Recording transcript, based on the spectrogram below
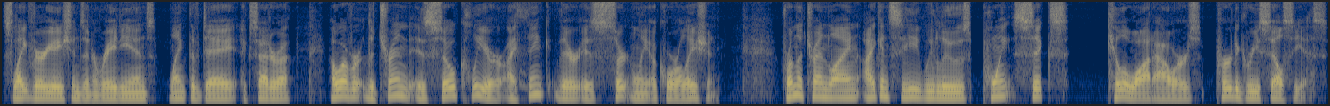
slight variations in irradiance, length of day, etc. However, the trend is so clear, I think there is certainly a correlation. From the trend line, I can see we lose 0.6 kilowatt hours per degree Celsius.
